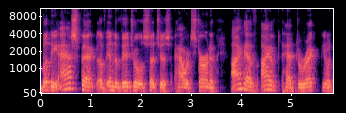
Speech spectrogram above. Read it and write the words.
but the aspect of individuals such as Howard Stern, I have I have had direct, you know,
